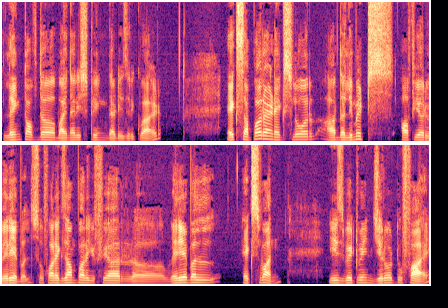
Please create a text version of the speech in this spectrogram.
length of the binary string that is required. X upper and x lower are the limits of your variable. So for example, if your uh, variable x1 is between 0 to 5,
